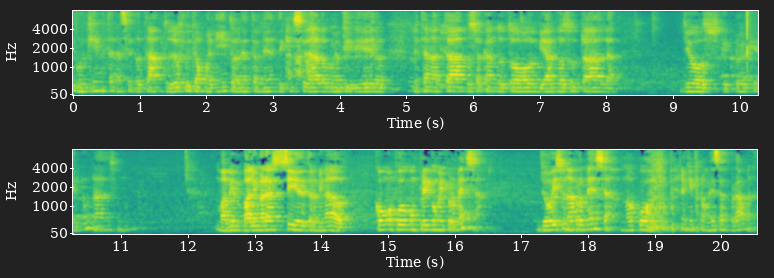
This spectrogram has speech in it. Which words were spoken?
¿por qué me están haciendo tanto? Yo fui tan bonito, honestamente, quise dar lo que me pidieron, me están atando, sacando todo, enviando a su tala. Dios, qué cruel que no, nada eso, ¿no? Más bien, Bali sigue determinado. ¿Cómo puedo cumplir con mi promesa? Yo hice una promesa, no puedo cumplir mi promesa en Brahmana.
